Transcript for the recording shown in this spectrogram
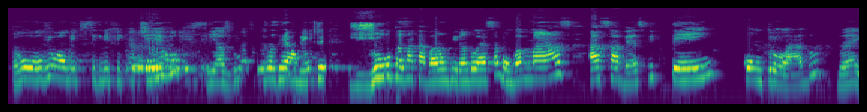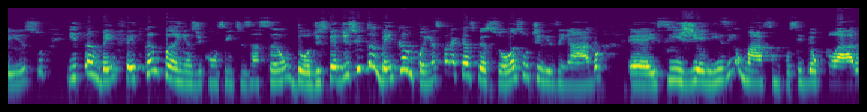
Então houve um aumento significativo e as duas coisas realmente juntas acabaram virando essa bomba. Mas a Sabesp tem controlado né, isso e também feito campanhas de conscientização do desperdício e também campanhas para que as pessoas utilizem a água é, e se higienizem o máximo possível, claro,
